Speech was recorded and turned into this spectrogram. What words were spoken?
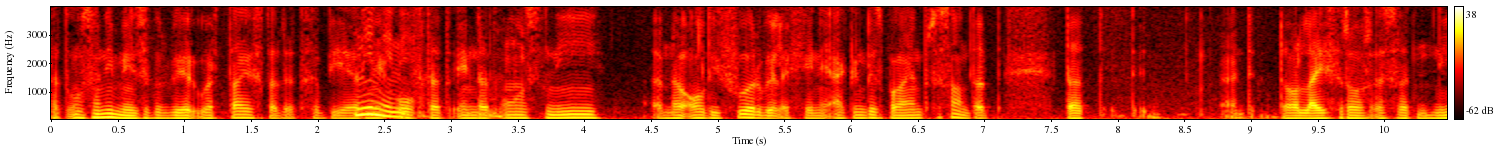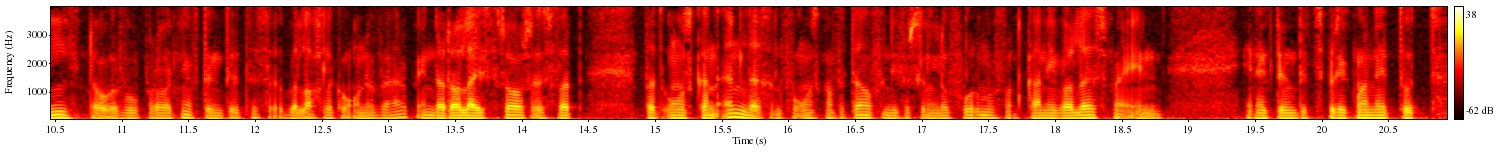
dat ons nou nie mense probeer oortuig dat dit gebeur nee, nie nee, nee. of dat en dat ons nie nou al die voorbeelde gee nie. Ek dink dis baie interessant dat dat daar luisteraars is wat nie daaroor wil praat nie of dink dit is 'n belaglike onderwerp en dat daar luisteraars is wat wat ons kan inlig en vir ons kan vertel van die verskillende forme van kannibalisme en en ek dink dit spreek maar net tot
